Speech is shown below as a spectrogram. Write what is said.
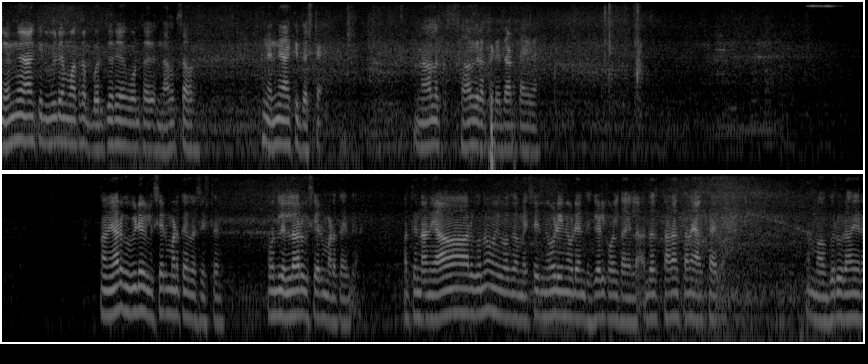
ನೆನ್ನೆ ಹಾಕಿದ ವಿಡಿಯೋ ಮಾತ್ರ ಭರ್ಜರಿಯಾಗಿ ಓಡ್ತಾ ಇದೆ, ನಾಲ್ಕು ಸಾವಿರ. ನೆನ್ನೆ ಹಾಕಿದ್ದಷ್ಟೇ. ನಾಲ್ಕು ಸಾವಿರ ಕಡೆ ದಾಡ್ತಾ ಇದೆ. ನಾನು ಯಾರಿಗೂ ವೀಡಿಯೋಗಳು ಶೇರ್ ಮಾಡ್ತಾ ಇಲ್ಲ, ಸಿಸ್ಟರ್. ಮೊದಲು ಎಲ್ಲರಿಗೂ ಶೇರ್ ಮಾಡ್ತಾ ಇದ್ದೆ. ಮತ್ತು ನಾನು ಯಾರಿಗೂ ಇವಾಗ ಮೆಸೇಜ್ ನೋಡಿ ನೋಡಿ ಅಂತ ಕೇಳ್ಕೊಳ್ತಾ ಇಲ್ಲ. ಅದು ತಾನಾಗಿ ತಾನೇ ಆಗ್ತಾಯಿದೆ ನಮ್ಮ ಗುರುರಾಯರ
